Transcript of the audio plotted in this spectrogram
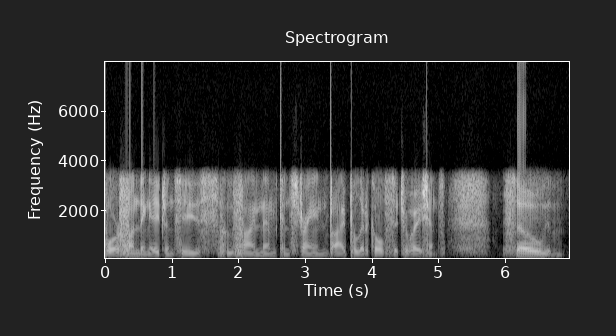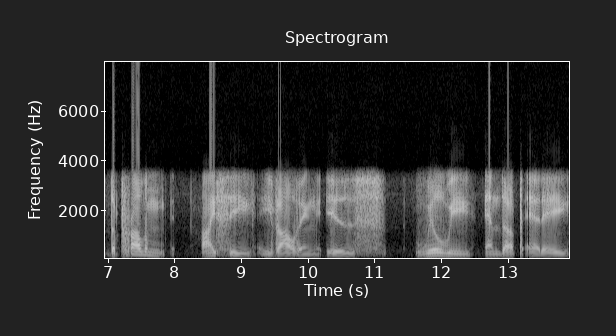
for funding agencies who find them constrained by political situations. So the problem I see evolving is will we end up at a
